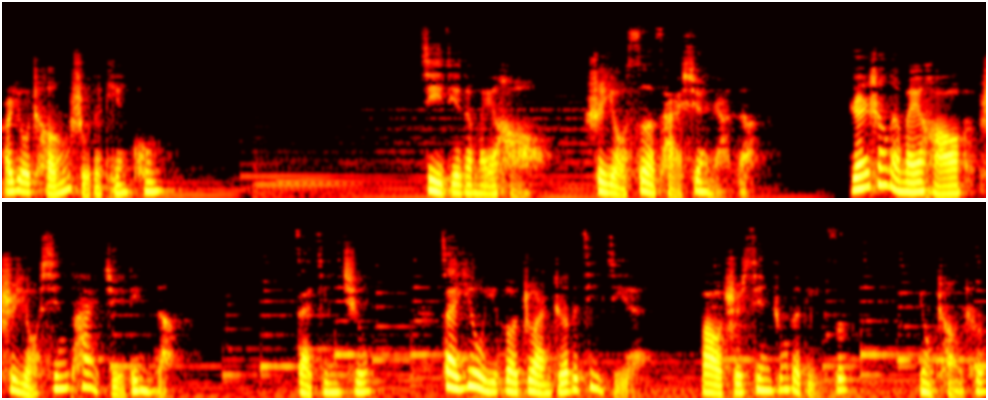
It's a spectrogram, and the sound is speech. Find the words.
而又成熟的天空。季节的美好是有色彩渲染的。人生的美好是由心态决定的。在金秋，在又一个转折的季节，保持心中的底色，用澄澈、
